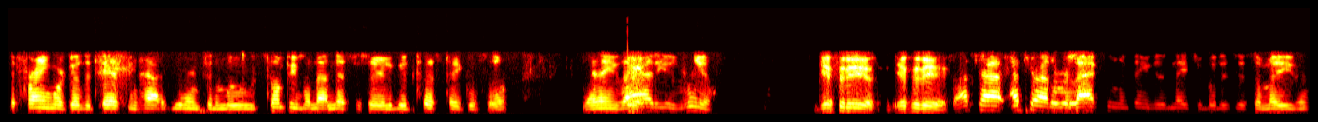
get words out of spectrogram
the framework of the test and how to get into the mood. Some people are not necessarily good test takers, so that anxiety is real. Yes it is. Yes it is. So I try, I try to relax them and things of that nature, but it's just amazing.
